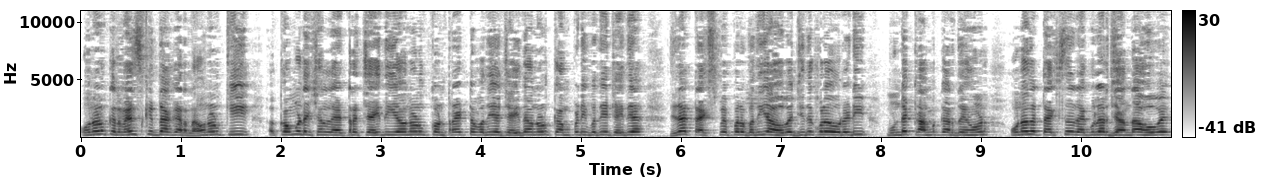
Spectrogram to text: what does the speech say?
ਉਹਨਾਂ ਨੂੰ ਕਨਵਿੰਸ ਕਿੱਦਾਂ ਕਰਨਾ? ਉਹਨਾਂ ਨੂੰ ਕੀ ਅਕੋਮੋਡੇਸ਼ਨ ਲੈਟਰ ਚਾਹੀਦੀ ਹੈ? ਉਹਨਾਂ ਨੂੰ ਕੰਟਰੈਕਟ ਵਧੀਆ ਚਾਹੀਦਾ? ਉਹਨਾਂ ਨੂੰ ਕੰਪਨੀ ਵਧੀਆ ਚਾਹੀਦੀ ਹੈ? ਜਿਹਦਾ ਟੈਕਸ ਪੇਪਰ ਵਧੀਆ ਹੋਵੇ, ਜਿਹਦੇ ਕੋਲੇ ਆਲਰੇਡੀ ਮੁੰਡੇ ਕੰਮ ਕਰਦੇ ਹੋਣ, ਉਹਨਾਂ ਦਾ ਟੈਕਸ ਰੈਗੂਲਰ ਜਾਂਦਾ ਹੋਵੇ,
